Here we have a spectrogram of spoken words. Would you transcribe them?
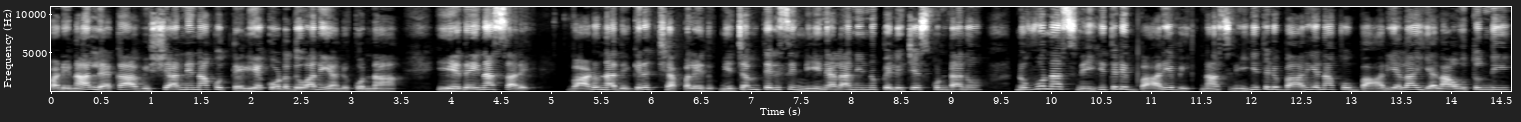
పడినా లేక ఆ విషయాన్ని నాకు తెలియకూడదు అని అనుకున్నా. ఏదైనా సరే వాడు నా దగ్గర చెప్పలేదు. నిజం తెలిసి నేనెలా నిన్ను పెళ్ళి చేసుకుంటాను? నువ్వు నా స్నేహితుడి భార్యవి. నా స్నేహితుడి భార్య నాకు భార్యలా ఎలా అవుతుంది?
